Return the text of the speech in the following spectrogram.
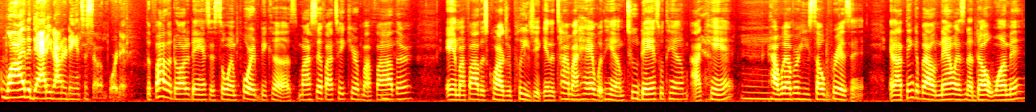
why the daddy daughter dance is so important. The father-daughter dance is so important because myself, I take care of my father, mm-hmm. and my father's quadriplegic. And the time I mm-hmm. had with him to dance with him, I can't. Mm. However, he's so present. And I think about now as an adult woman,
